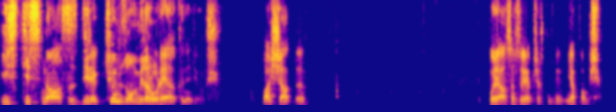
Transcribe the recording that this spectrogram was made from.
İstisnasız direkt tüm zombiler oraya akın ediyormuş. Aşağı attı. Buraya asansör yapacaktım benim. Yapmamışım.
